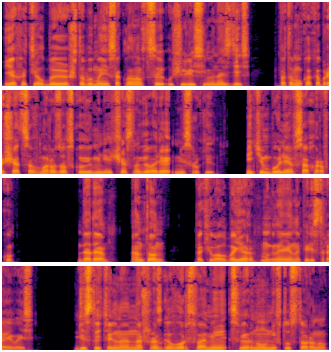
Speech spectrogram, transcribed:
я хотел бы, чтобы мои соклановцы учились именно здесь, потому как обращаться в Морозовскую мне, честно говоря, не с руки, и тем более в Сахаровку. Да-да, Антон, покивал бояр, мгновенно перестраиваясь. Действительно, наш разговор с вами свернул не в ту сторону.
